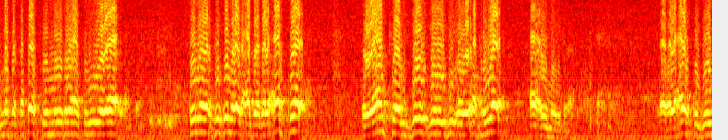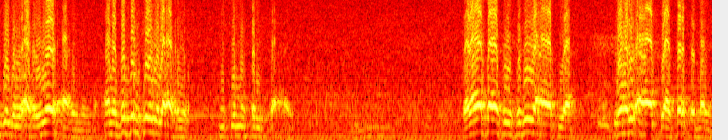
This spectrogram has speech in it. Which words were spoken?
أما مسحفات كميرها كبيرة في كل ركعة نقل ciyaankeed jeejeedii inuu akriyo acinayda lacagta jeejeed inuu akriyo acinayda ama bedelkeeda la akriyo ninkii munfaridka ahay salaadaasi sidiya aatiya jahri ahaatiya farqi male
